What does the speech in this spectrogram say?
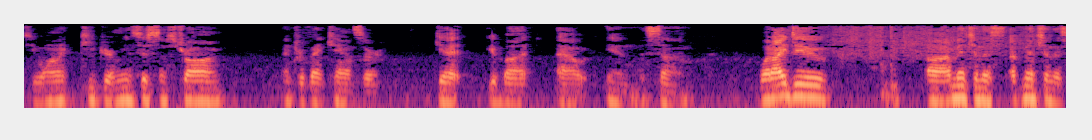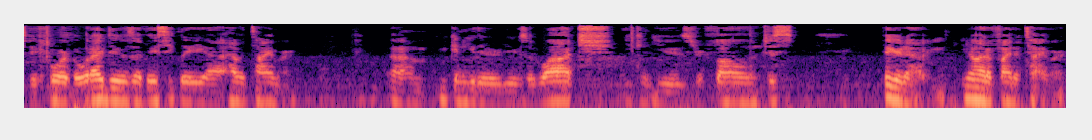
If you want to keep your immune system strong and prevent cancer, get your butt out in the sun. What I do, uh, I mentioned this, I've mentioned this before, but what I do is I basically uh, have a timer. Um, you can either use a watch, you can use your phone, just figure it out. You know how to find a timer.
